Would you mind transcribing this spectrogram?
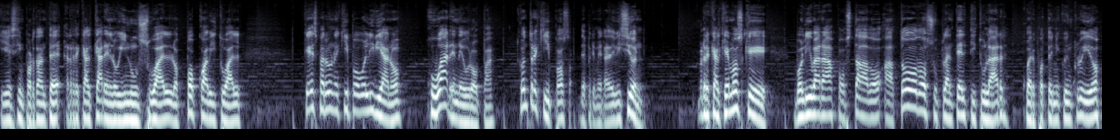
y es importante recalcar en lo inusual, lo poco habitual, que es para un equipo boliviano jugar en Europa contra equipos de primera división. Recalquemos que Bolívar ha apostado a todo su plantel titular, cuerpo técnico incluido,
